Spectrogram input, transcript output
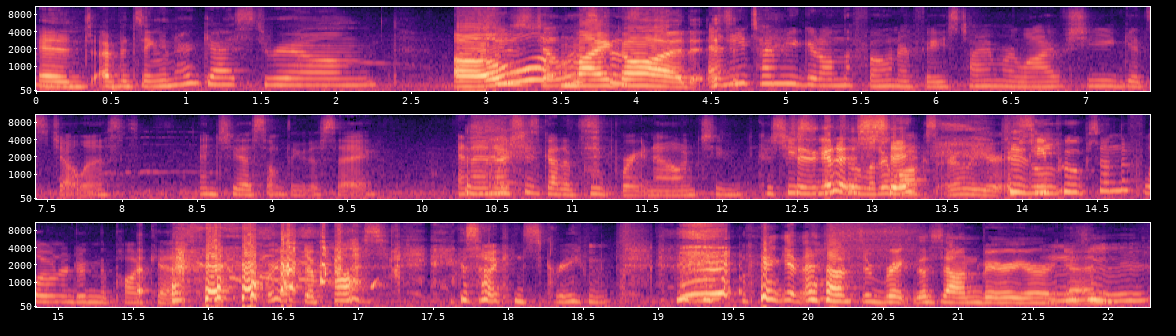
and I've been sitting in her guest room. Oh my god! Anytime you get on the phone or FaceTime or live, she gets jealous, and she has something to say. And I know she's got to poop right now, and she because she She's gonna the litter sit- box earlier. If she poops on the floor when during the podcast, we're gonna have to pause because I can scream. We're gonna have to break the sound barrier again.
